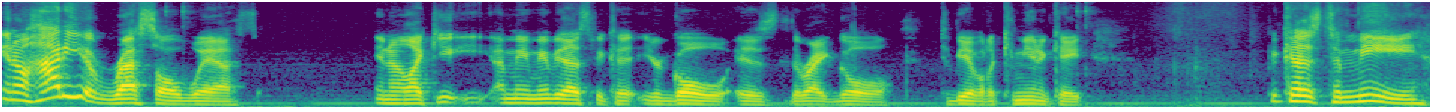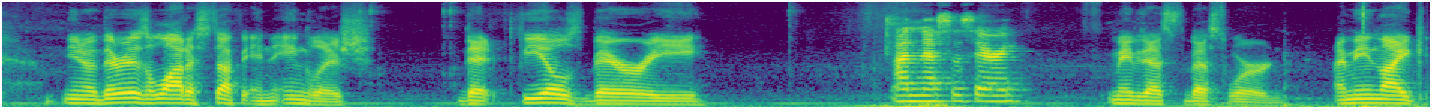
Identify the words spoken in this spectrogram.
you know, how do you wrestle with, you know, like you, I mean, maybe that's because your goal is the right goal to be able to communicate. Because to me, you know, there is a lot of stuff in English that feels very unnecessary. Maybe that's the best word. I mean, like,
